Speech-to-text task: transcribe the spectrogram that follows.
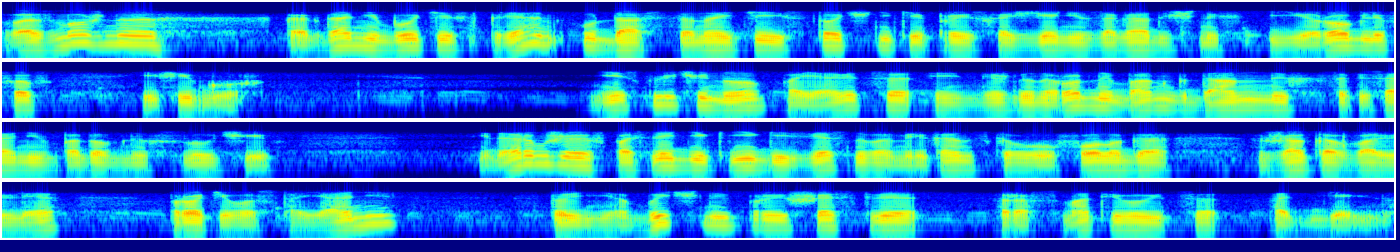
Возможно, когда-нибудь и впрямь удастся найти источники происхождения загадочных иероглифов и фигур. Не исключено, появится и Международный банк данных с описанием подобных случаев. Недаром же в последней книге известного американского уфолога Жака Валле «Противостояние» столь необычные происшествия рассматриваются отдельно.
